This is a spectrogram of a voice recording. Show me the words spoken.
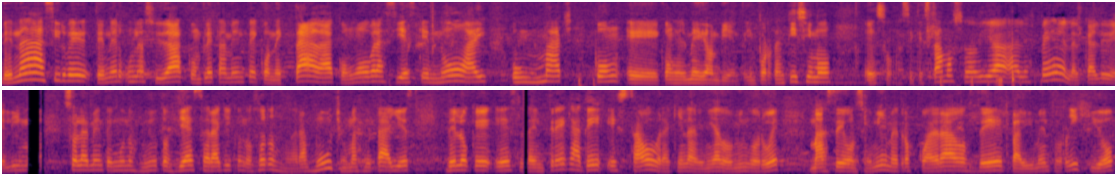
de nada sirve tener una ciudad completamente conectada con obras si es que no hay un match con... Eh, con el medio ambiente. Importantísimo eso. Así que estamos todavía a la espera. El alcalde de Lima solamente en unos minutos ya estará aquí con nosotros, nos dará muchos más detalles de lo que es la entrega de esta obra aquí en la avenida Domingo Orue, más de 11.000 metros cuadrados de pavimento rígido,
